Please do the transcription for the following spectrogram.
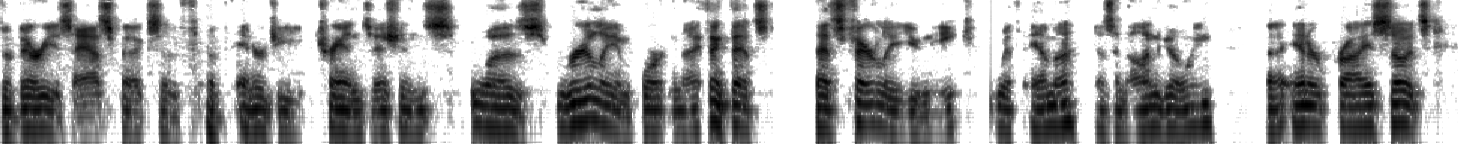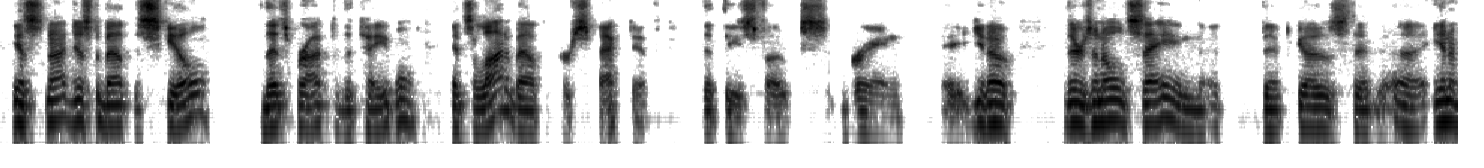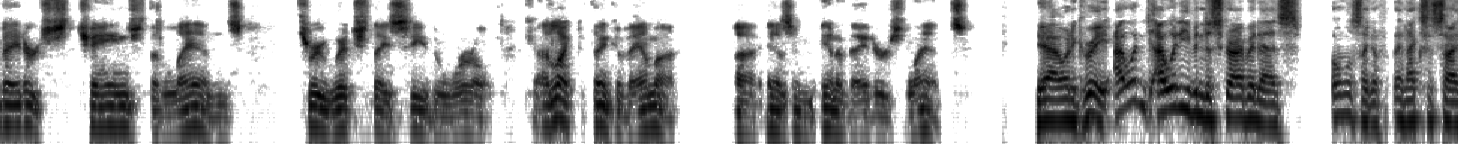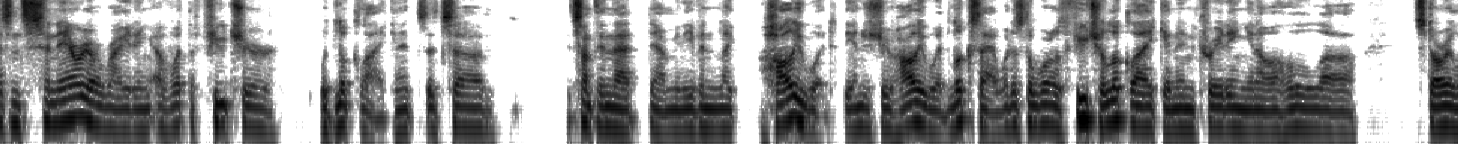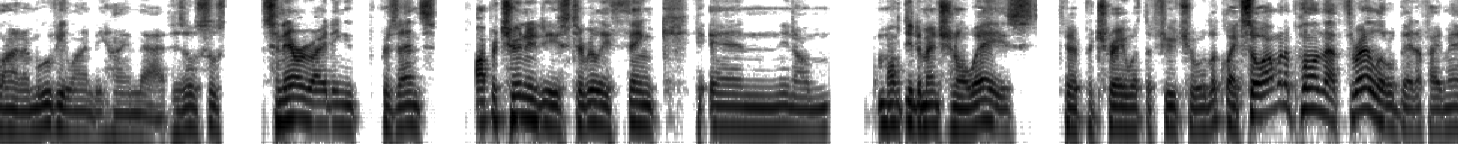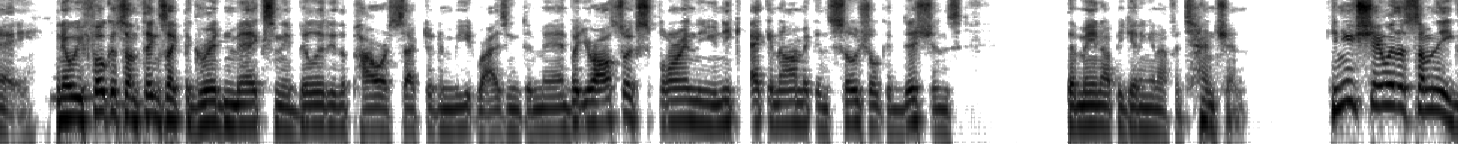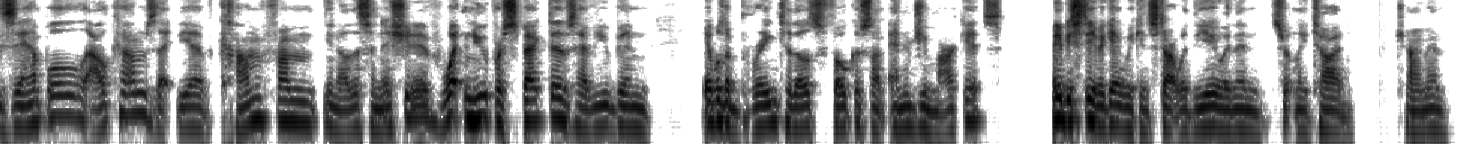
the various aspects of, of energy transitions was really important. I think that's that's fairly unique with EMA as an ongoing uh, enterprise. So it's it's not just about the skill that's brought to the table. It's a lot about the perspective that these folks bring. You know, there's an old saying that, that goes that uh, innovators change the lens through which they see the world. I like to think of EMA uh, as an innovator's lens. Yeah, I would agree. I would I would even describe it as almost like a, an exercise in scenario writing of what the future would look like, and it's it's uh, it's something that I mean, even like Hollywood, the industry of Hollywood looks at what does the world's future look like, and then creating you know a whole uh, storyline or movie line behind that. There's also scenario writing presents opportunities to really think in you know multidimensional ways to portray what the future will look like. So I want to pull on that thread a little bit, if I may. You know, we focus on things like the grid mix and the ability of the power sector to meet rising demand, but you're also exploring the unique economic and social conditions that may not be getting enough attention. Can you share with us some of the example outcomes that you have come from, you know, this initiative? What new perspectives have you been able to bring to those focus on energy markets? Maybe Steve, again, we can start with you, and then certainly Todd chime in.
